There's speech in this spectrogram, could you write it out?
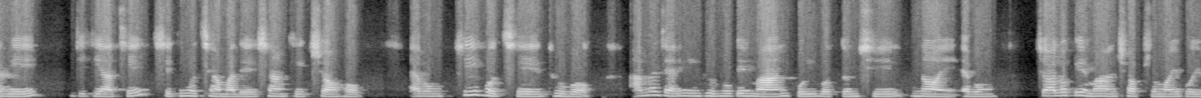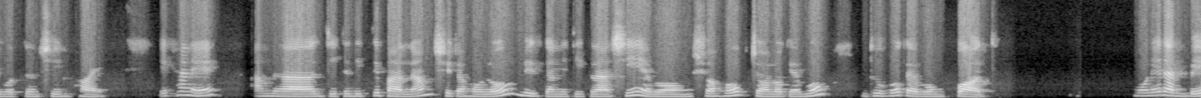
আগে যেটি আছে সেটি হচ্ছে আমাদের সাংখ্যিক সহগ এবং থ্রি হচ্ছে ধ্রুবক। আমরা জানি ধ্রুবকের মান পরিবর্তনশীল নয় এবং চলকের মান সবসময় পরিবর্তনশীল হয়। এখানে আমরা যেটা দেখতে পারলাম সেটা হলো বীজগাণিতিক রাশি এবং সহগ, চলক এবং ধ্রুবক এবং পদ। মনে রাখবে,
